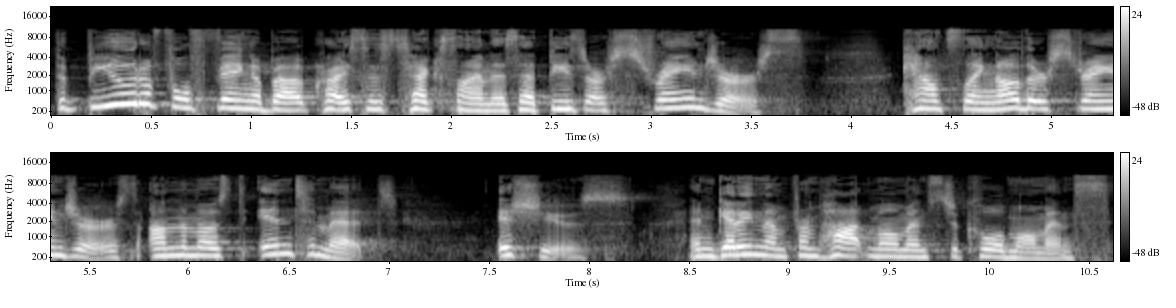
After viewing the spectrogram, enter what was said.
The beautiful thing about Crisis Text Line is that these are strangers counseling other strangers on the most intimate issues and getting them from hot moments to cool moments.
